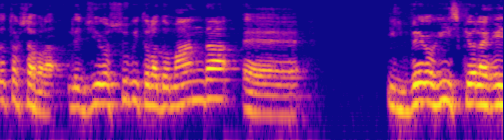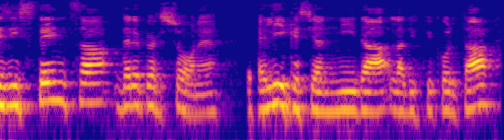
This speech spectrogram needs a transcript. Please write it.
dottor Sciavola, le giro subito la domanda. Eh, il vero rischio è la resistenza delle persone? È lì che si annida la difficoltà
